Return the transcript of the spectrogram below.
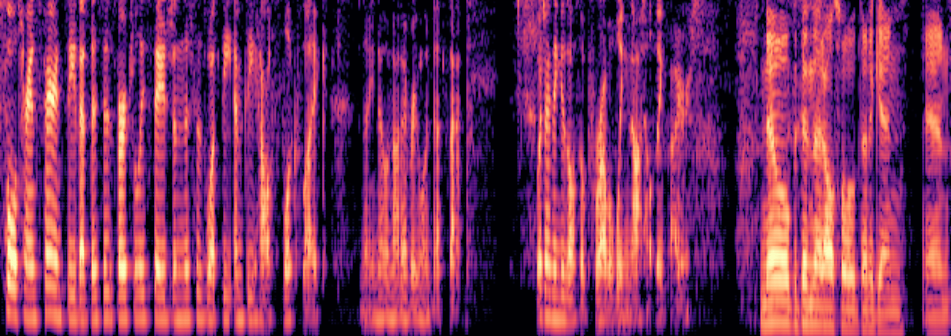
full transparency that this is virtually staged and this is what the empty house looks like. And I know not everyone does that, which I think is also probably not helping buyers. No, but then that also, then again, and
